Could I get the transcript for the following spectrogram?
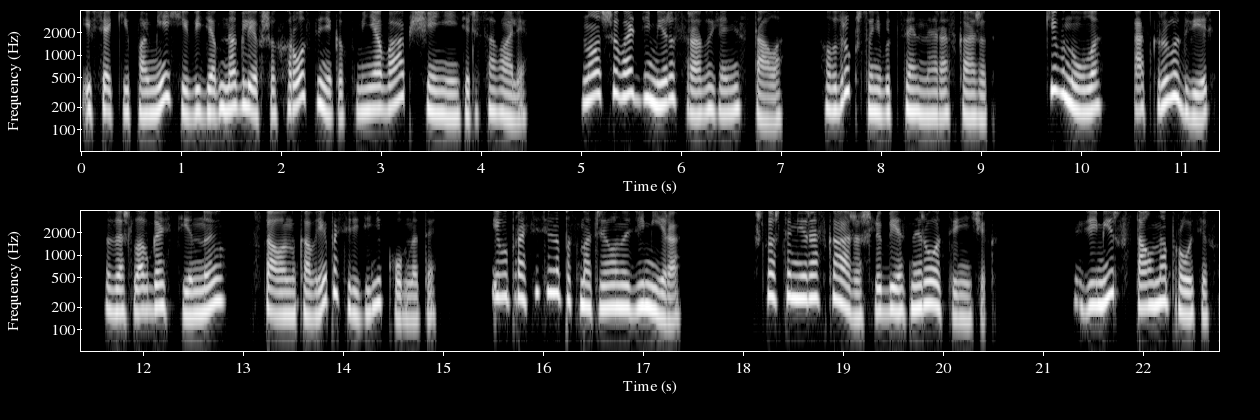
И всякие помехи в виде обнаглевших родственников меня вообще не интересовали. Но отшивать Демира сразу я не стала. Вдруг что-нибудь ценное расскажет. Кивнула, открыла дверь, зашла в гостиную, встала на ковре посередине комнаты и вопросительно посмотрела на Демира. «Что ж ты мне расскажешь, любезный родственничек?» Демир встал напротив.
